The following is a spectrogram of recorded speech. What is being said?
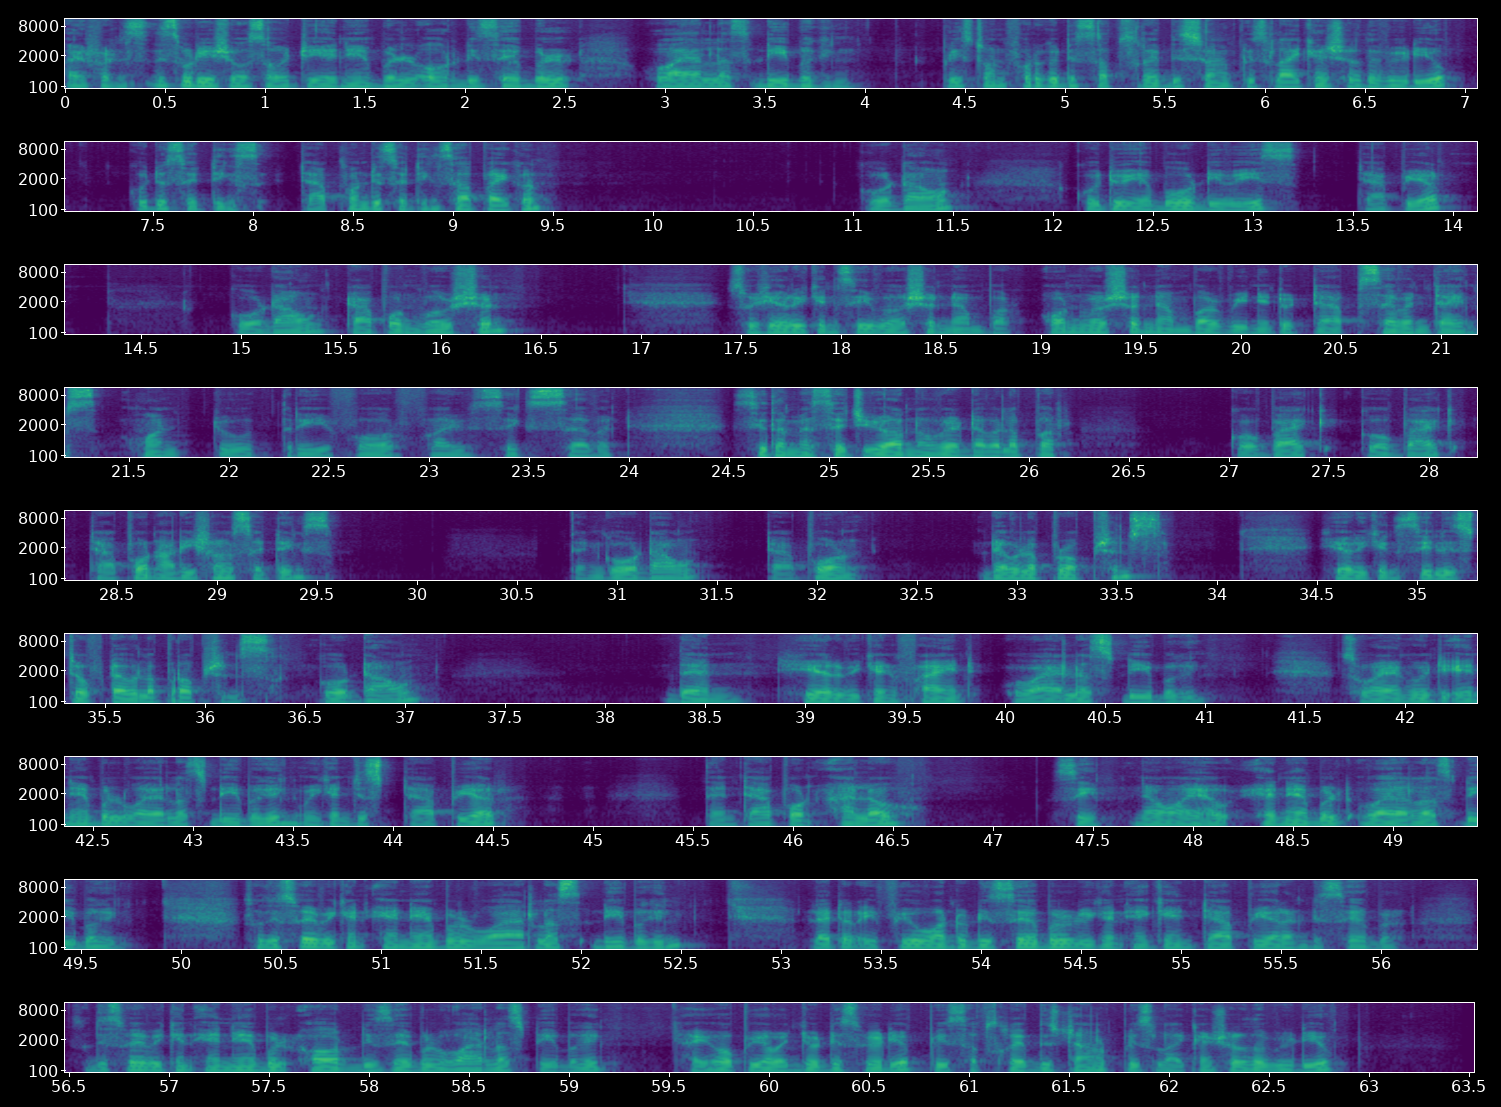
Hi friends, this video shows how to enable or disable wireless debugging. Please don't forget to subscribe this channel. Please like and share the video. Go to settings, tap on the settings app icon. Go down, go to about device, tap here. Go down, tap on version. So here you can see version number. On version number, we need to tap seven times. One, two, three, four, five, six, seven. See the message, you are now a developer. Go back, go back, tap on additional settings then go down tap on developer options. Here you can see list of developer options. Go down. Then here we can find wireless debugging. So i am going to enable wireless debugging. We can just tap here then tap on allow. See now i have enabled wireless debugging. So this way we can enable wireless debugging. Later if you want to disable you can again tap here and disable. So this way we can enable or disable wireless debugging I hope you have enjoyed this video. Please subscribe this channel. Please like and share the video.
